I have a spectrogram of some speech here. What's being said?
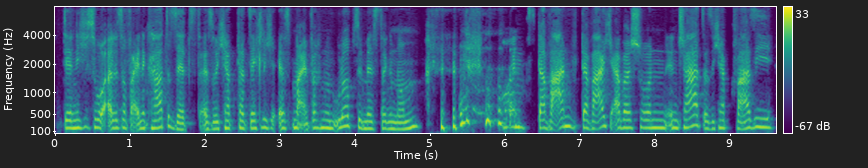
der nicht so alles auf eine Karte setzt. Also ich habe tatsächlich erstmal einfach nur ein Urlaubssemester genommen. und da waren da war ich aber schon in Charts, also ich habe quasi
